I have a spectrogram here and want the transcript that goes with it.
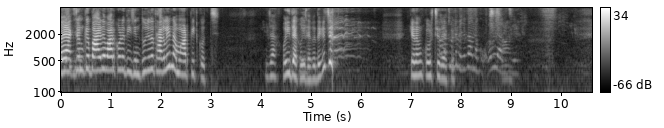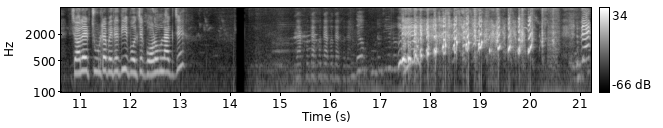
ওই একজনকে বাইরে বার করে দিয়েছেন দুজনে থাকলেই না মারপিট করছে। যা ওই দেখো ওই দেখো দেখেছ? কেরম করছে দেখো। চলো এর চুলটা বেঁধে দিয়ে বলছে গরম লাগছে। দেখো দেখো দেখো দেখো দেখো। দেখ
